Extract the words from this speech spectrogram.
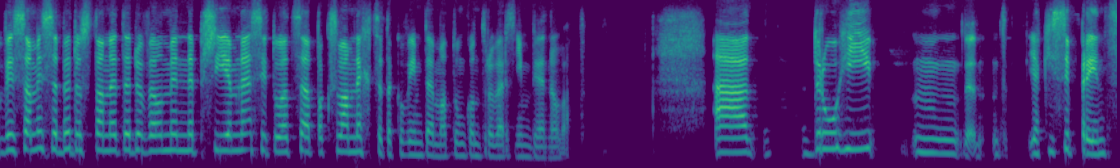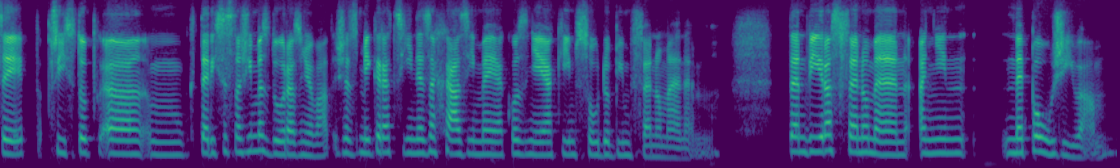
vy sami sebe dostanete do velmi nepříjemné situace a pak se vám nechce takovým tématům kontroverzním věnovat. A druhý jakýsi princip, přístup, eh, mm, který se snažíme zdůrazňovat, že s migrací nezacházíme jako s nějakým soudobým fenoménem. Ten výraz fenomén ani nepoužívám,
